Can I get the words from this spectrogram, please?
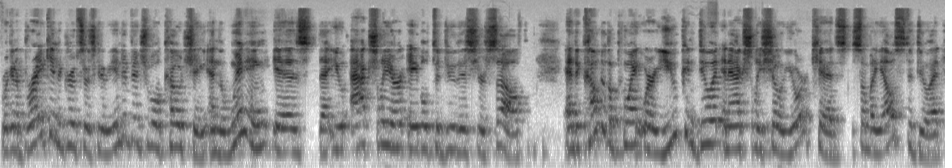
We're going to break into groups. There's going to be individual coaching. And the winning is that you actually are able to do this yourself and to come to the point where you can do it and actually show your kids somebody else to do it.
